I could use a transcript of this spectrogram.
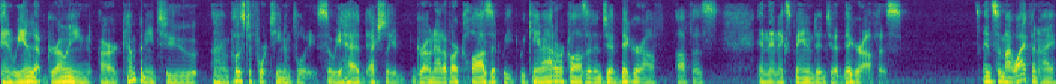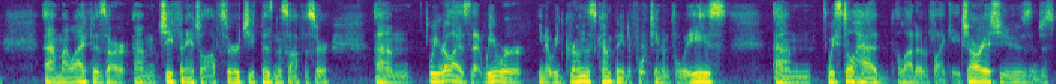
And we ended up growing our company to um, close to 14 employees. So we had actually grown out of our closet. We, we came out of our closet into a bigger off, office and then expanded into a bigger office. And so my wife and I, um, my wife is our um, chief financial officer, chief business officer. Um, we realized that we were, you know, we'd grown this company to 14 employees. Um, we still had a lot of like HR issues and just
